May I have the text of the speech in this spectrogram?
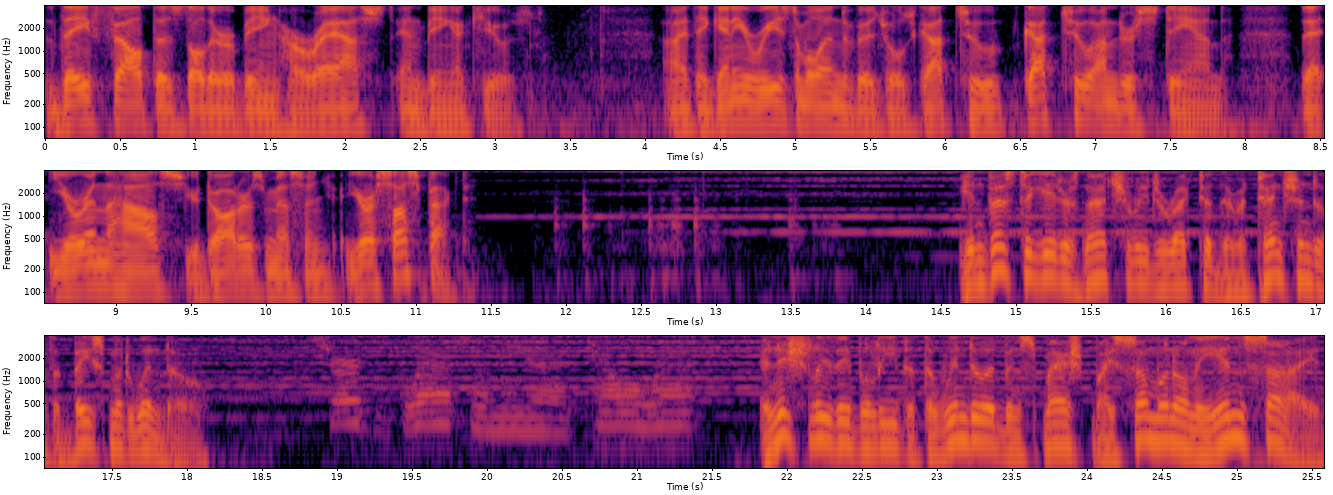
they felt as though they were being harassed and being accused. I think any reasonable individual's got to got to understand that you're in the house, your daughter's missing, you're a suspect. Investigators naturally directed their attention to the basement window. Shards of glass on the uh, towel rack. Initially, they believed that the window had been smashed by someone on the inside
